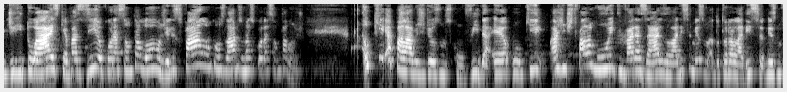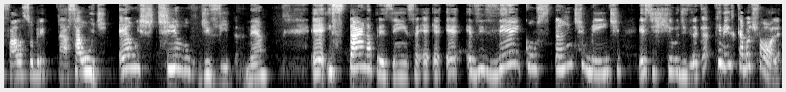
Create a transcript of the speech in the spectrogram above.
de rituais que é vazia, o coração tá longe. Eles falam com os lábios, mas o coração tá longe. O que a palavra de Deus nos convida é o que a gente fala muito em várias áreas. A Larissa mesmo, a doutora Larissa mesmo fala sobre a saúde. É um estilo de vida, né? É estar na presença, é, é, é, é viver constantemente esse estilo de vida. Que, nem acabou de falar, olha,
